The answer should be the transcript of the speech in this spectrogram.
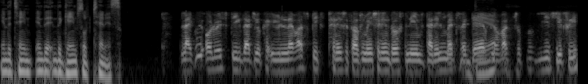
in the team in the in the games of tennis like we always speak that you you never speak tennis without mentioning those names Daniil Medvedev, yep. Novak Djokovic, you see.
